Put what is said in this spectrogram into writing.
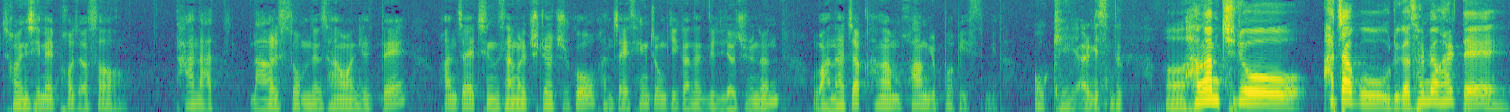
전신에 퍼져서 다 나, 나을 수 없는 상황일 때 환자의 증상을 줄여주고 환자의 생존 기간을 늘려주는 완화적 항암 화학 요법이 있습니다. 오케이, 알겠습니다. 어, 항암 치료 하자고 우리가 설명할 때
